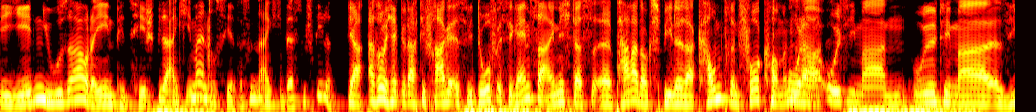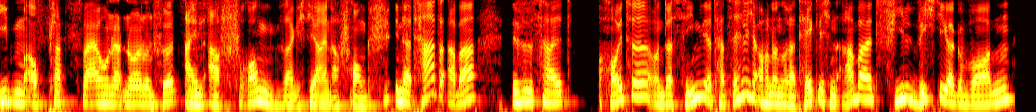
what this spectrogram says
die jeden User oder jeden PC-Spieler eigentlich immer interessiert. Das sind eigentlich die besten Spiele. Ja, also ich habe gedacht, die Frage ist, wie doof ist die Gamester eigentlich, dass äh, Paradox-Spiele da kaum drin vorkommen. Oder Ultima, Ultima 7 auf Platz 249. Ein Affront, sage ich dir, ein Affront. In der Tat aber ist es halt heute, und das sehen wir tatsächlich auch in unserer täglichen Arbeit, viel wichtiger geworden,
